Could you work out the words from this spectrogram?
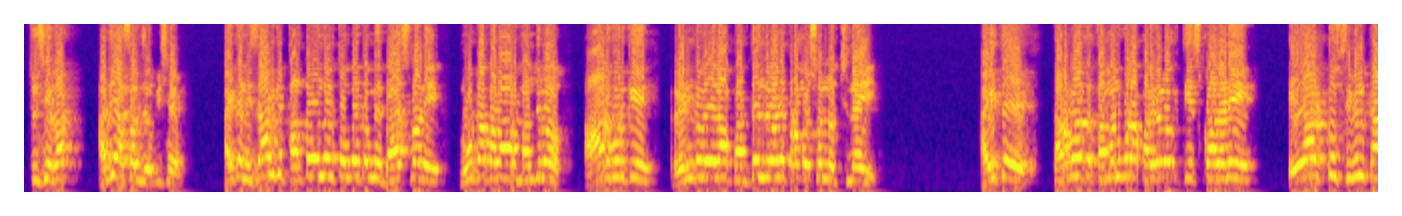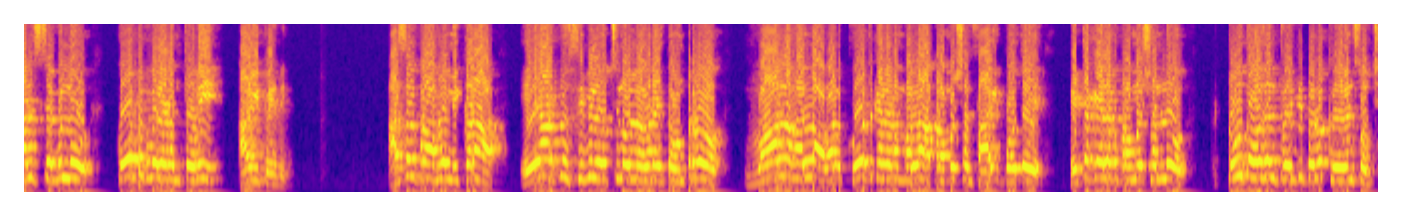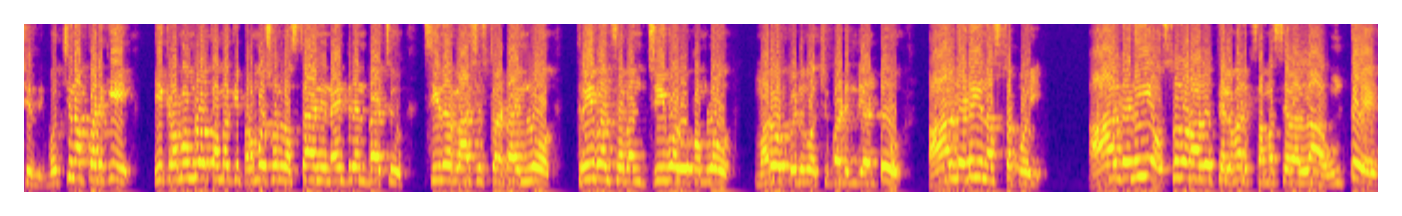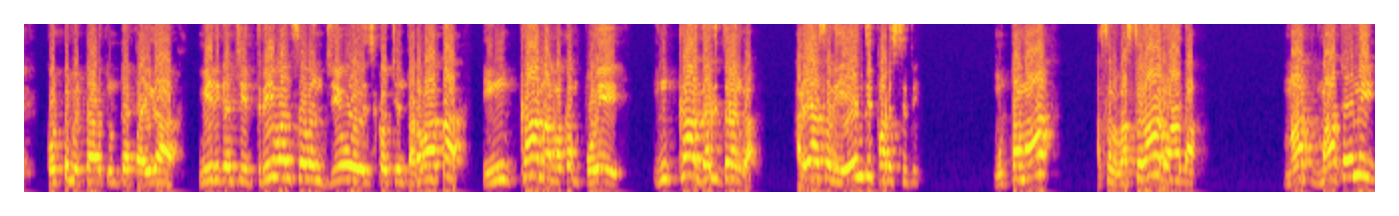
చూసిరా అది అసలు విషయం. అయితే నిజానికి పంతొమ్మిది వందల తొంభై తొమ్మిది బ్యాచ్లోని నూట పదహారు మందిలో ఆరుగురికి రెండు వేల పద్దెనిమిదిలోనే ప్రమోషన్లు వచ్చినాయి. అయితే తర్వాత తమను కూడా పరిగణలోకి తీసుకోవాలని ఏఆర్ టు సివిల్ కానిస్టేబుల్ కోర్టుకు వెళ్ళడంతో ఆగిపోయింది. అసలు ప్రాబ్లం ఇక్కడ ఏఆర్ టు సివిల్ వచ్చిన వాళ్ళు ఎవరైతే ఉంటారో వాళ్ళ వల్ల వాళ్ళు కోర్టుకు వెళ్ళడం వల్ల ప్రమోషన్స్ ఆగిపోతే ఎట్టకేలకు ప్రమోషన్లు టూ థౌజండ్ ట్వంటీ టూ లో క్లియరెన్స్ వచ్చింది. వచ్చినప్పటికీ ఈ క్రమంలో తమకి ప్రమోషన్లు వస్తాయని నైన్టీ నైన్ బ్యాచ్ సీనియర్లు ఆశిస్తున్న టైంలో త్రీ వన్ సెవెన్ జీవో రూపంలో మరో పిడుగు వచ్చి పడింది అంటూ ఆల్రెడీ నష్టపోయి ఆల్రెడీ వస్తుందో రాదో తెలియని సమస్యలల్లా ఉంటే కొట్టుమిట్టాడుతుంటే పైగా మీదికంచి త్రీ వన్ సెవెన్ జీవో తీసుకొచ్చిన తర్వాత ఇంకా నమ్మకం పోయి ఇంకా దరిద్రంగా అరే అసలు ఏంది పరిస్థితి? ఉంటామా? అసలు వస్తుందా? రాదా? మా మాతోని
